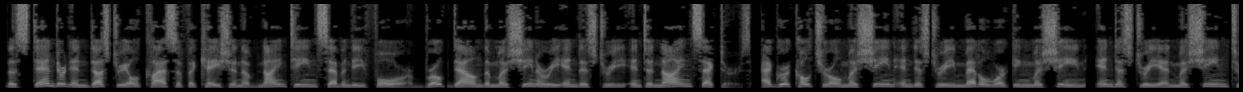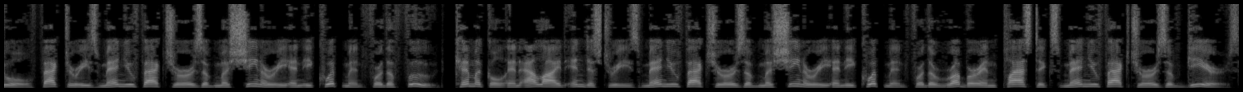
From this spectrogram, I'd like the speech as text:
The Standard Industrial Classification of 1974 broke down the machinery industry into nine sectors, agricultural machine industry metalworking machine, industry and machine tool factories manufacturers of machinery and equipment for the food, chemical and allied industries manufacturers of machinery and equipment for the rubber and plastics manufacturers of gears,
